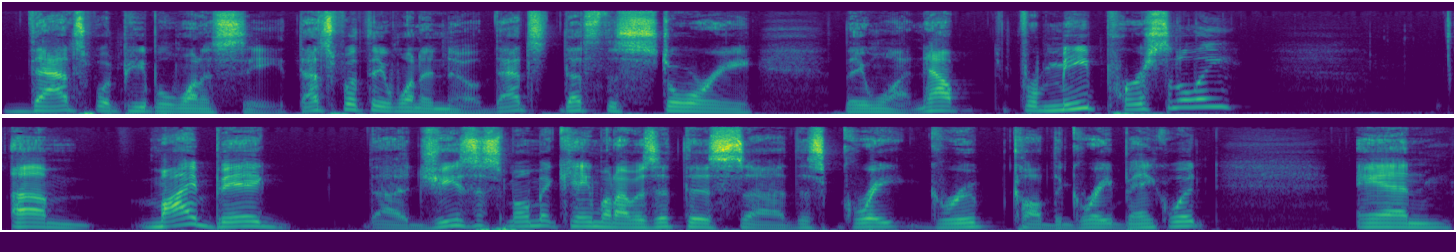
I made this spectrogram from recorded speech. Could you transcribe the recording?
That's what people want to see. That's what they want to know. That's that's the story they want. Now, for me personally, um, my big uh, Jesus moment came when I was at this uh, this great group called the Great Banquet, and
